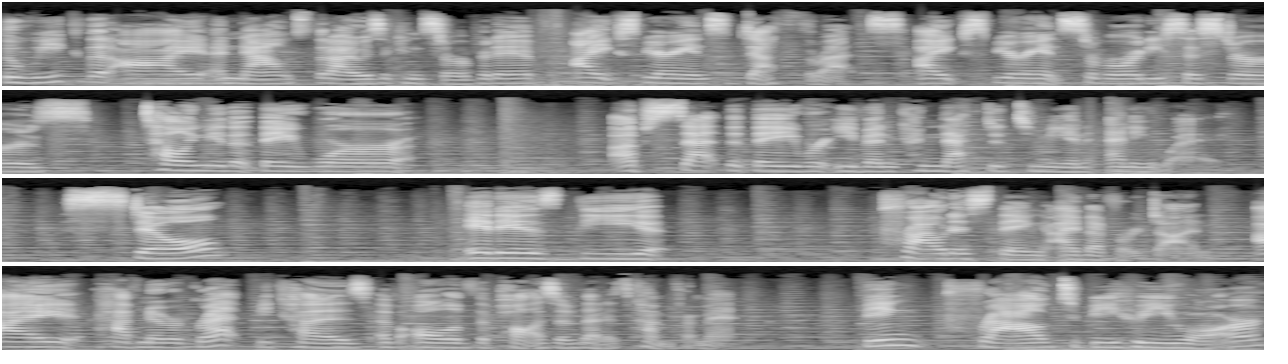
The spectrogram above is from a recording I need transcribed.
the week that I announced that I was a conservative, I experienced death threats. I experienced sorority sisters telling me that they were upset that they were even connected to me in any way. Still, it is the proudest thing I've ever done. I have no regret because of all of the positive that has come from it. Being proud to be who you are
